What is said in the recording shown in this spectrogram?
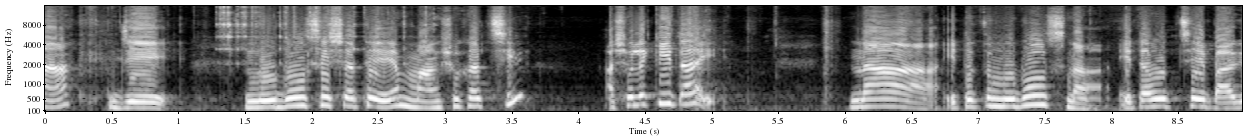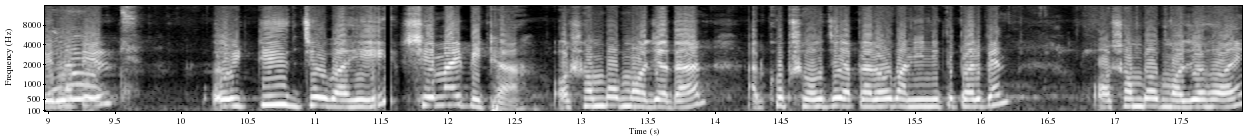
না যে নুডলসের সাথে মাংস খাচ্ছি? আসলে কি তাই? না এটা তো নুডলস না এটা হচ্ছে বাগেরহাটের ঐতিহ্যবাহী সেমাই পিঠা অসম্ভব মজাদার আর খুব সহজে আপনারাও বানিয়ে নিতে পারবেন। অসম্ভব মজা হয়।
